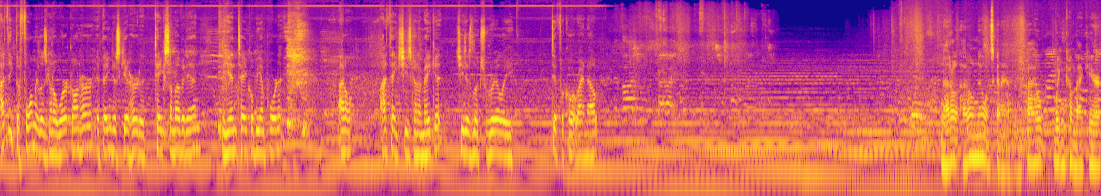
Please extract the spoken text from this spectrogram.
I think the formula is going to work on her. If they can just get her to take some of it in, the intake will be important. I don't, I think she's going to make it. She just looks really difficult right now. I don't, I don't know what's going to happen. I hope we can come back here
